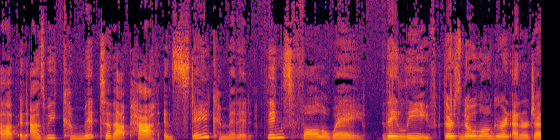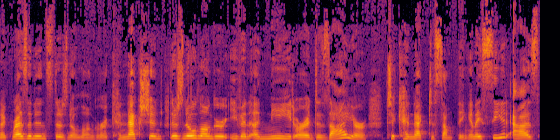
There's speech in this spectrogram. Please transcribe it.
up and as we commit to that path and stay committed, things fall away they leave. There's no longer an energetic resonance, there's no longer a connection, there's no longer even a need or a desire to connect to something. And I see it as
